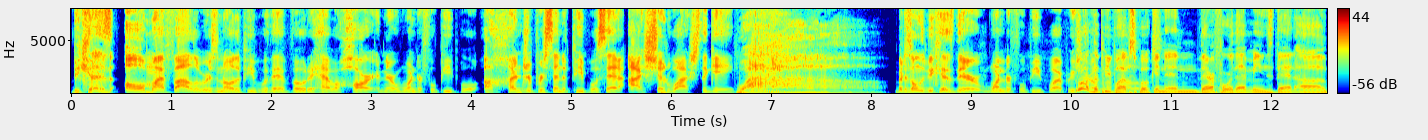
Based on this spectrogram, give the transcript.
because all my followers and all the people that voted have a heart and they're wonderful people, 100% of people said I should watch the game. Wow. But it's only because they're wonderful people. I appreciate Well, all the my people have spoken, and therefore that means that uh,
